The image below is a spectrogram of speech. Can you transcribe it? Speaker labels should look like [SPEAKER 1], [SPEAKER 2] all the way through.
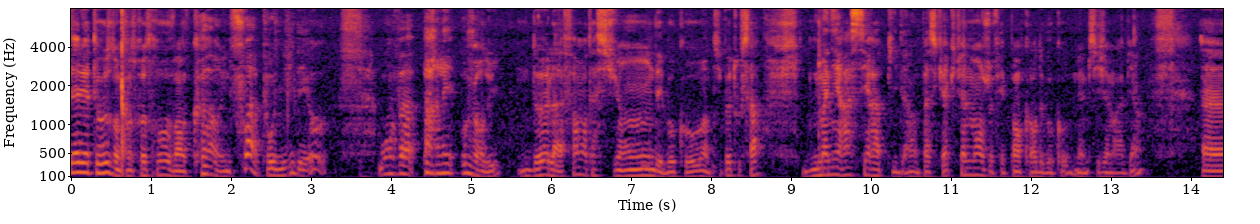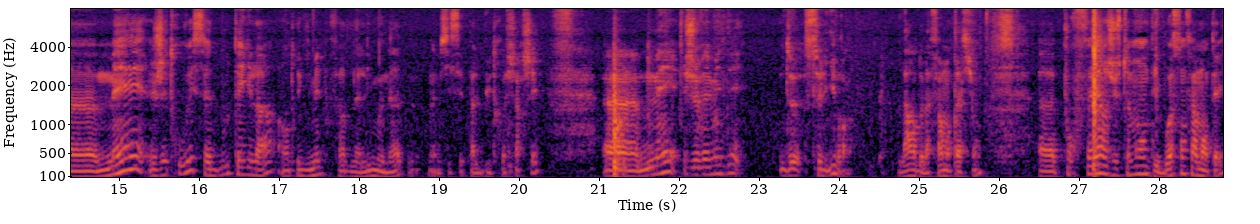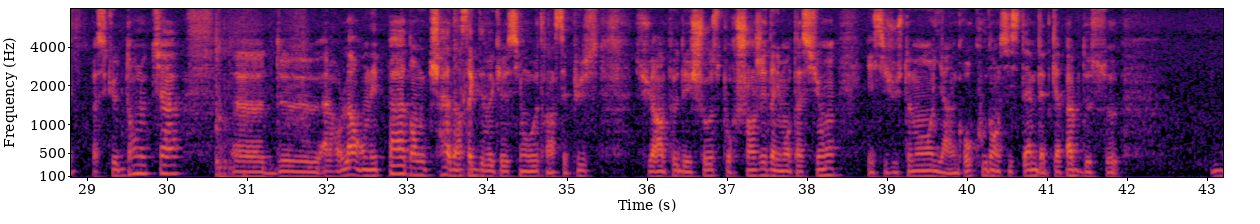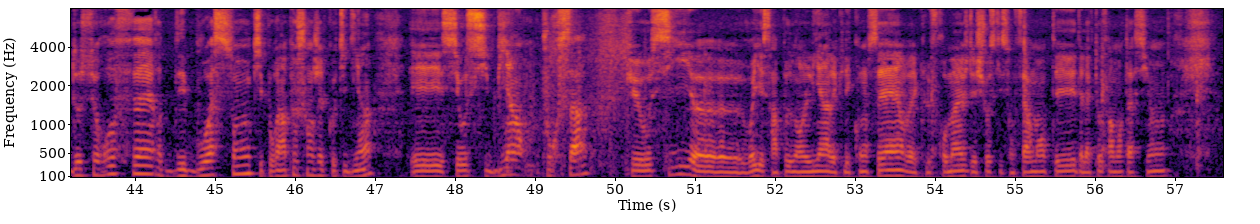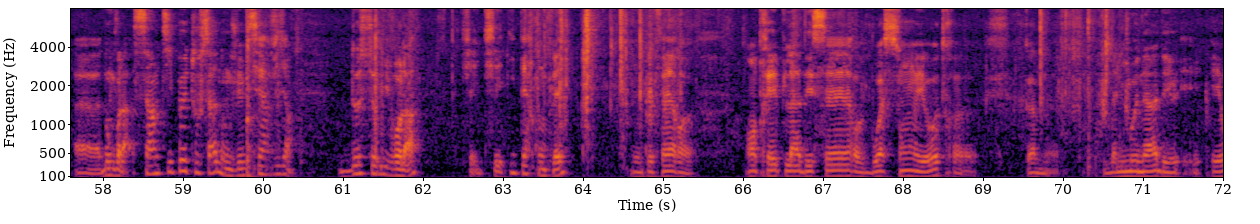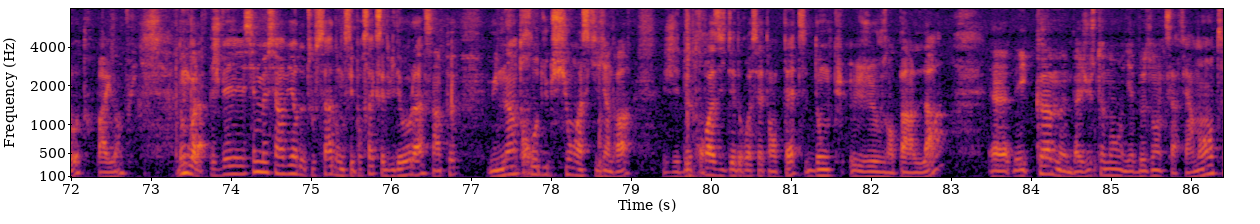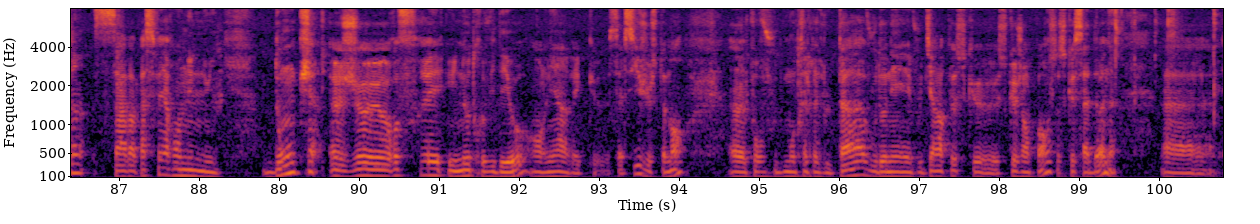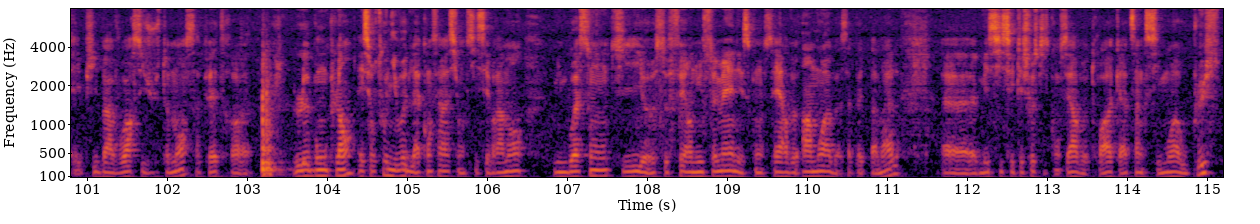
[SPEAKER 1] Salut à tous, donc on se retrouve encore une fois pour une vidéo où on va parler aujourd'hui de la fermentation des bocaux, un petit peu tout ça, de manière assez rapide, hein, parce qu'actuellement je fais pas encore de bocaux, même si j'aimerais bien, euh, mais j'ai trouvé cette bouteille là, entre guillemets, pour faire de la limonade, même si c'est pas le but recherché, euh, mais je vais m'aider de ce livre, L'art de la fermentation, pour faire justement des boissons fermentées. Parce que dans le cas euh, de... Alors là, on n'est pas dans le cas d'un sac d'évacuation ou autre, hein. c'est plus sur un peu des choses pour changer d'alimentation. Et si justement il y a un gros coup dans le système, d'être capable de se, de se refaire des boissons qui pourraient un peu changer le quotidien. Et c'est aussi bien pour ça aussi, euh, vous voyez, c'est un peu dans le lien avec les conserves, avec le fromage, des choses qui sont fermentées, des lactofermentations. Euh, donc voilà, c'est un petit peu tout ça. Donc je vais me servir de ce livre-là, qui, est hyper complet. On peut faire euh, entrée, plat, dessert, boisson et autres, comme la limonade et, autres, par exemple. Donc voilà, je vais essayer de me servir de tout ça. Donc c'est pour ça que cette vidéo-là, c'est un peu une introduction à ce qui viendra. J'ai deux trois idées de recettes en tête, donc je vous en parle là. Euh, et comme bah, justement il y a besoin que ça fermente, ça va pas se faire en une nuit. Donc je referai une autre vidéo en lien avec euh, celle-ci justement, euh, pour vous montrer le résultat, vous donner, vous dire un peu ce que j'en pense, ce que ça donne. Et puis bah, voir si justement ça peut être le bon plan, et surtout au niveau de la conservation, si c'est vraiment une boisson qui euh, se fait en une semaine et se conserve un mois, bah, ça peut être pas mal. Euh, mais si c'est quelque chose qui se conserve 3, 4, 5, 6 mois ou plus,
